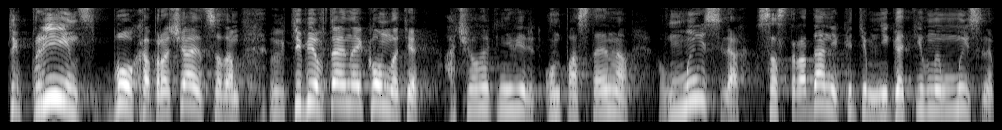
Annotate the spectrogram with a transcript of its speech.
ты принц, Бог обращается там к тебе в тайной комнате. А человек не верит, он постоянно в мыслях сострадание к этим негативным мыслям.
